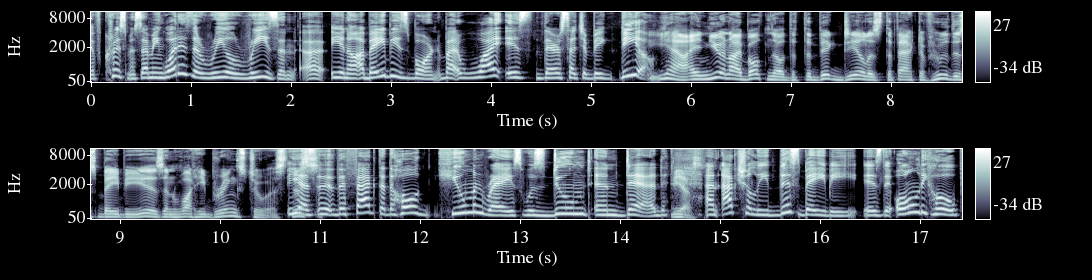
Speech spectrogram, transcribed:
of Christmas? I mean, what is the real reason? Uh, you know, a baby is born, but why is there such a big deal? Yeah, and you and I both know that the big deal is the fact of who this baby is and what he brings to us. This... Yes, the, the, fact that the whole human race was doomed and dead. Yes. And actually, this baby is the only hope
